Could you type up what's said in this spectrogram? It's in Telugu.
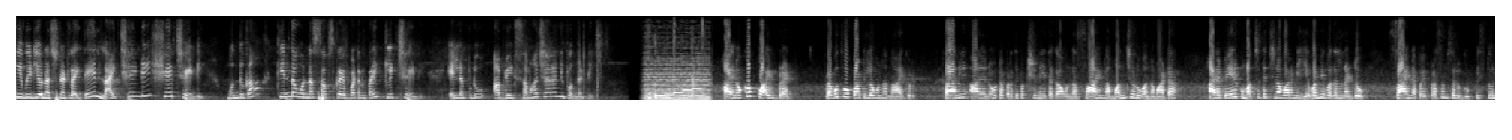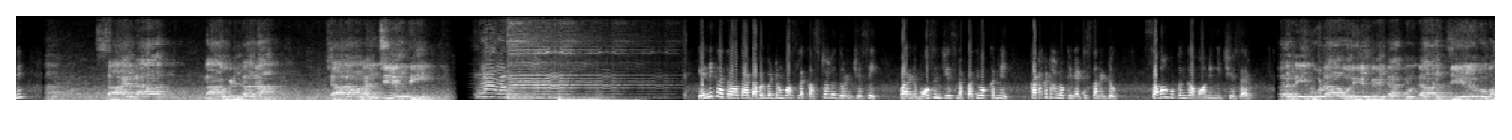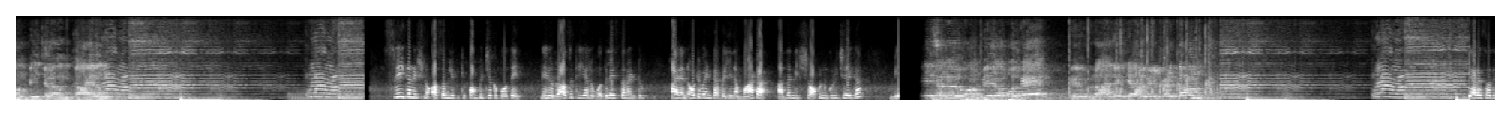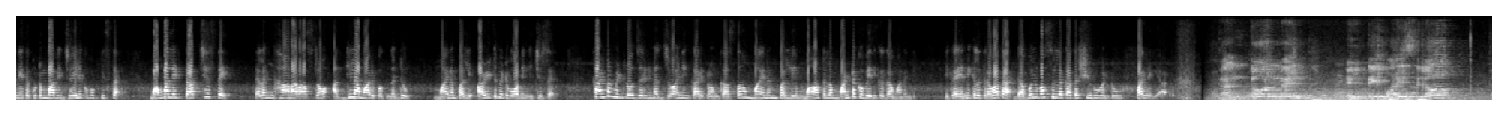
ఈ వీడియో నచ్చినట్లయితే లైక్ చేయండి షేర్ చేయండి. ముందుగా కింద ఉన్న సబ్స్క్రైబ్ బటన్పై క్లిక్ చేయండి. ఎల్లప్పుడూ అప్డేట్ సమాచారాన్ని పొందండి. ఆయన ఒక ఫైర్ బ్రాండ్. ప్రభుత్వ పార్టీలో ఉన్న నాయకుడు. కానీ ఆయన నోట ప్రతిపక్ష నేతగా ఉన్న సాయన్న మంచుడు అన్నమాట. ఆయన పేరుకు మచ్చ తెచ్చిన వారిని ఎవరిని వదలనంటూ సాయన్నపై ప్రశంసలు గుప్పిస్తూనే సాయన నాకు పెద్దన్న చాలా మంచి వ్యక్తి. ఎన్నికల తర్వాత డబుల్ బెడ్రూమ్ వాసుల కష్టాలు దూరం చేసి వారిని మోసం చేసిన ప్రతి ఒక్కరిని కటకటాల్లోకి నెట్టిస్తానంటూ సభాముఖంగా వార్నింగ్ ఇచ్చేశారు. ఎవరిని కూడా వదిలిపెట్టకుండా జైలుకు పంపించడం ఖాయం. శ్రీ గణేష్ను అసెంబ్లీకి పంపించకపోతే నేను రాజకీయాలు వదిలేస్తానంటూ ఆయన నోటి వెంట వెళ్ళిన మాట అందరినీ షాక్ గురి చేయగా టీఆర్ఎస్ అధినేత కుటుంబాన్ని జైలుకు పంపిస్తారు. మమ్మల్ని టచ్ చేస్తే తెలంగాణ రాష్ట్రం అగ్గిలా మారిపోతుందంటూ మైనంపల్లి అల్టిమేట్ వార్నింగ్ ఇచ్చేశారు. కంటోన్మెంట్లో జరిగిన జాయినింగ్ కార్యక్రమం కాస్త మైనంపల్లి మాటల మంటకు వేదికగా మారింది. ఇక ఎన్నికల తర్వాత డబుల్ వసూళ్ళ కథ షురు అంటూ ఫైర్ అయ్యారు. కంటోన్మెంట్ ఎట్టి పరిస్థితిలో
